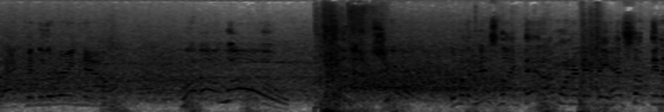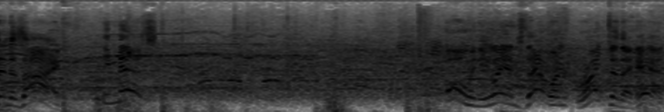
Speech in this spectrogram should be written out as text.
Back into the ring now. Whoa, whoa! I'm not sure. But with a miss like that, I'm wondering if he has something in his eye. He missed. Oh, and he lands that one right to the head.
